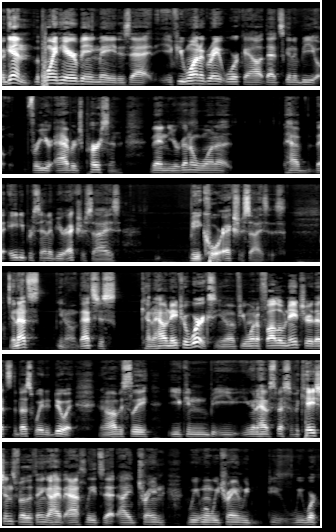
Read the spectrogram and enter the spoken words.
again, the point here being made is that if you want a great workout that's going to be for your average person, then you're going to want to have the 80% of your exercise be core exercises. And that's, you know, that's just kind of how nature works. You know, if you want to follow nature, that's the best way to do it. And obviously, you can be you're going to have specifications for other things. I have athletes that I train. We when we train, we do, we work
